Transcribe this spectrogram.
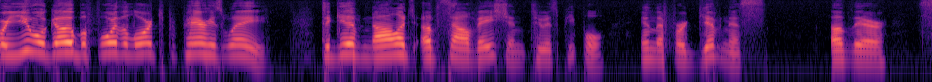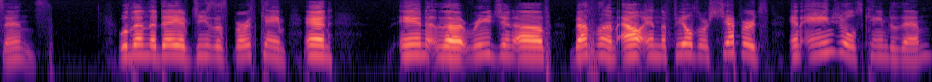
for you will go before the Lord to prepare his way, to give knowledge of salvation to his people in the forgiveness of their sins. Well, then the day of Jesus' birth came, and in the region of Bethlehem, out in the fields were shepherds, and angels came to them.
